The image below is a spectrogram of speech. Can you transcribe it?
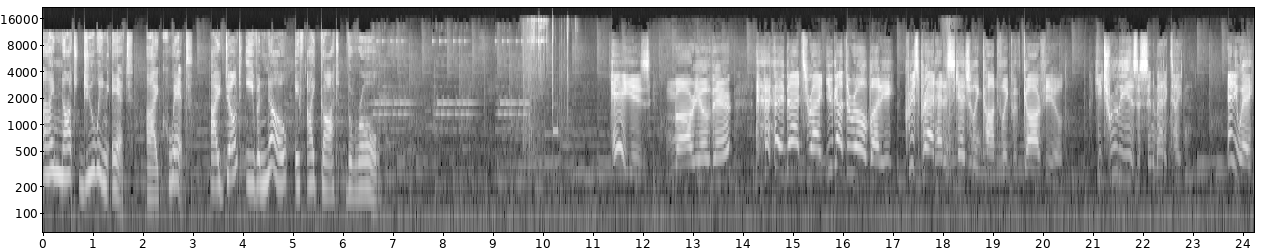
I'm not doing it. I quit. I don't even know if I got the role. Hey, is Mario there? Hey, that's right, you got the role, buddy. Chris Pratt had a scheduling conflict with Garfield. He truly is a cinematic titan. Anyway,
